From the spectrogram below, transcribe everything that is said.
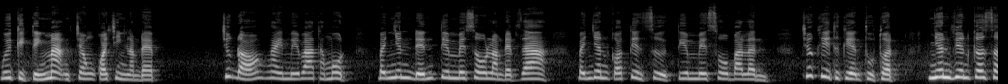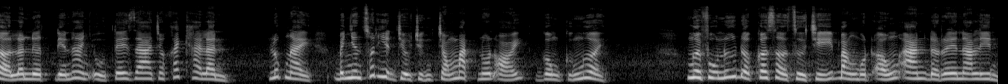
nguy kịch tính mạng trong quá trình làm đẹp. Trước đó, ngày 13 tháng 1, bệnh nhân đến tiêm meso làm đẹp da. Bệnh nhân có tiền sử tiêm meso 3 lần. Trước khi thực hiện thủ thuật, nhân viên cơ sở lần lượt tiến hành ủ tê da cho khách hai lần. Lúc này, bệnh nhân xuất hiện triệu chứng chóng mặt, nôn ói, gồng cứng người. Người phụ nữ được cơ sở xử trí bằng một ống adrenaline.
